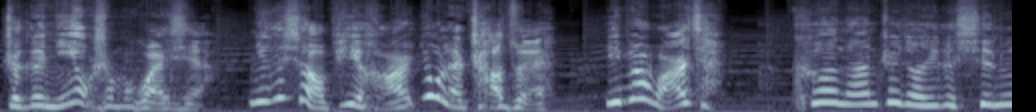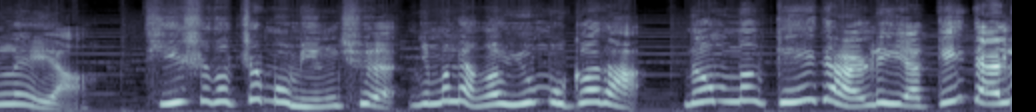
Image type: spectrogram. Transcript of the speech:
这跟你有什么关系？你个小屁孩又来插嘴，一边玩去！”柯南这叫一个心累呀！提示的这么明确，你们两个榆木疙瘩能不能给点力啊？给点力！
